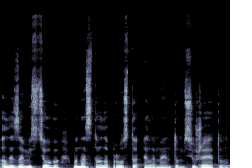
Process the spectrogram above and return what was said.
але замість цього вона стала просто елементом сюжету.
